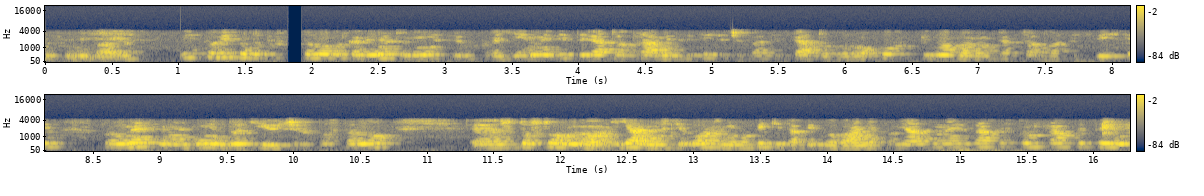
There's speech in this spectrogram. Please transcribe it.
відповідає. Відповідно до постанови Кабінету міністрів України від 9 травня 2025 року під номером 528 про внесення змін до діючих постанов стосовно діяльності органів опіки та піклування, пов'язаної з захистом прав дитини,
